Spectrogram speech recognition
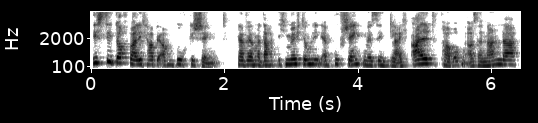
ist die doch, weil ich habe auch ein Buch geschenkt. Ja, wir haben gedacht, ich möchte unbedingt ein Buch schenken, wir sind gleich alt, paar Wochen auseinander.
